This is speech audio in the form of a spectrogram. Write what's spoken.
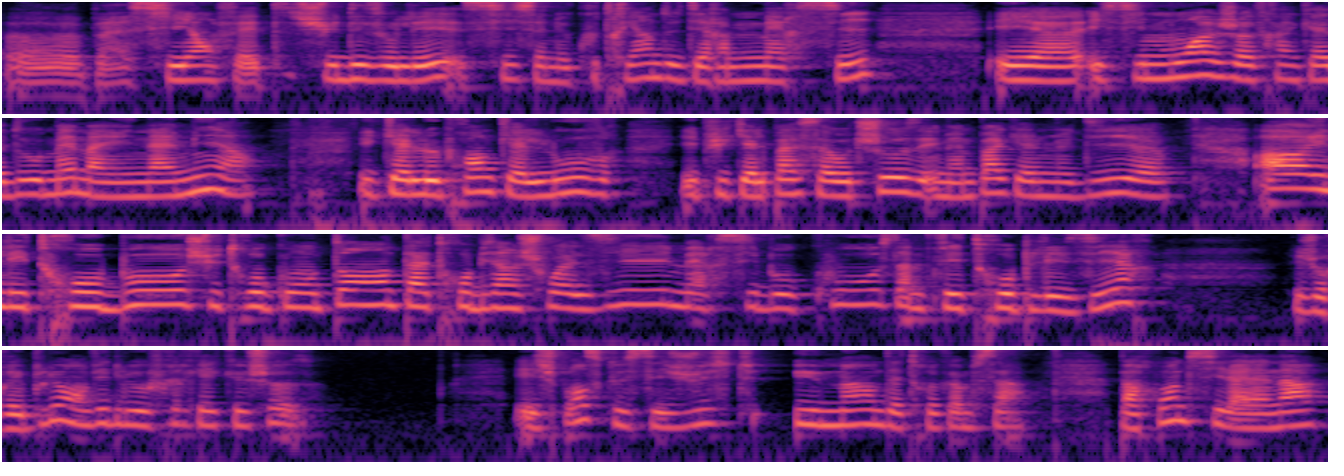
Bah si, en fait, je suis désolée si ça ne coûte rien de dire merci. Et, et si moi j'offre un cadeau même à une amie, hein, et qu'elle le prend, qu'elle l'ouvre et puis qu'elle passe à autre chose et même pas qu'elle me dit euh, ah il est trop beau, je suis trop contente, t'as trop bien choisi, merci beaucoup, ça me fait trop plaisir. J'aurais plus envie de lui offrir quelque chose. Et je pense que c'est juste humain d'être comme ça. Par contre, si la nana,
